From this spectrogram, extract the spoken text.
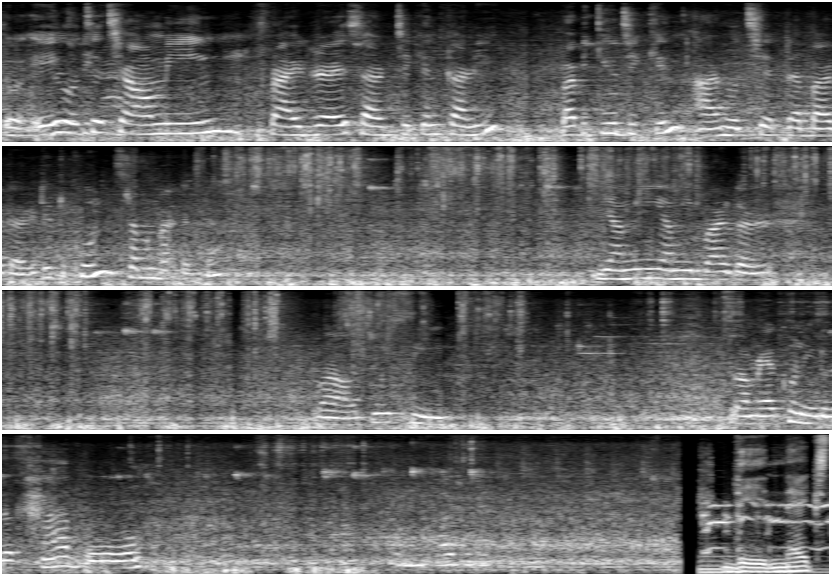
তো এই হচ্ছে চাউমিন ফ্রাইড রাইস আর চিকেন কারি বার্বিকিউ চিকেন আর হচ্ছে একটা বার্গার। এটা একটু খুল শ্রাবণ বার্গারটা yummy yummy burger. Wow juicy. তো আমরা এখন এগুলো খাব। The next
